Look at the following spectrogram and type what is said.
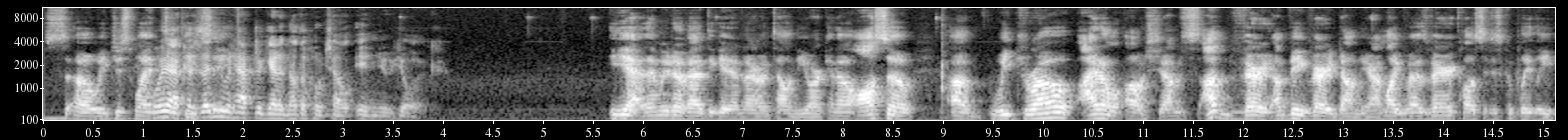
So we just went Well, yeah, because then you would have to get another hotel in New York. Yeah, then we'd have had to get another hotel in New York, and then also um, we drove. I don't. Oh shit! I'm. Just, I'm very. I'm being very dumb here. I'm like. I was very close to just completely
